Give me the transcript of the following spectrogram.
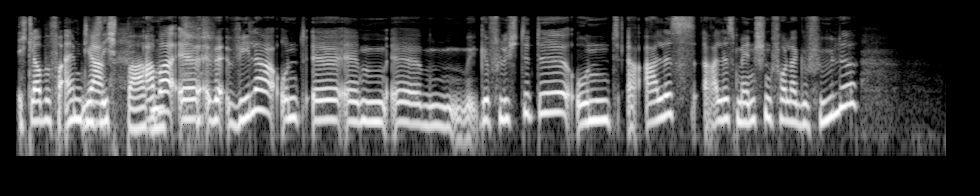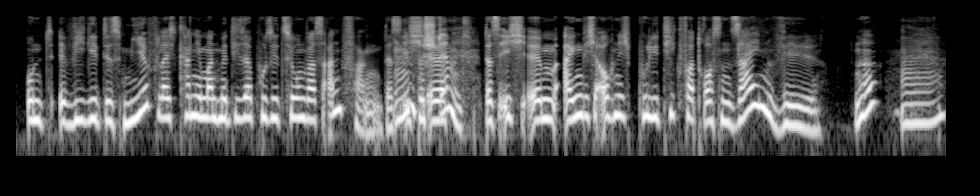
Ich glaube vor allem die Sichtbaren. Aber äh, Wähler und äh, ähm, ähm, Geflüchtete und äh, alles, alles Menschen voller Gefühle. Und äh, wie geht es mir? Vielleicht kann jemand mit dieser Position was anfangen. Dass Mm, ich, bestimmt. Äh, dass ich ähm, eigentlich auch nicht politikverdrossen sein will. Ne? Mm.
